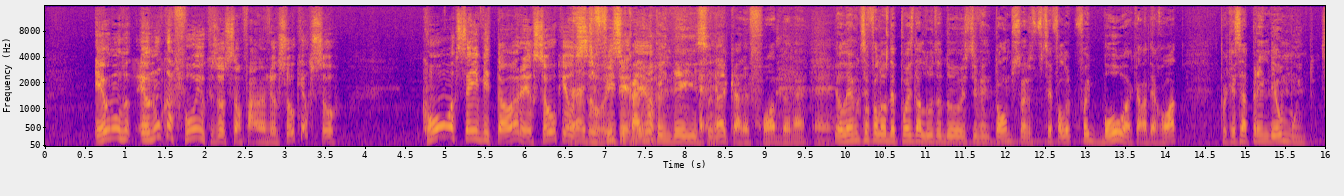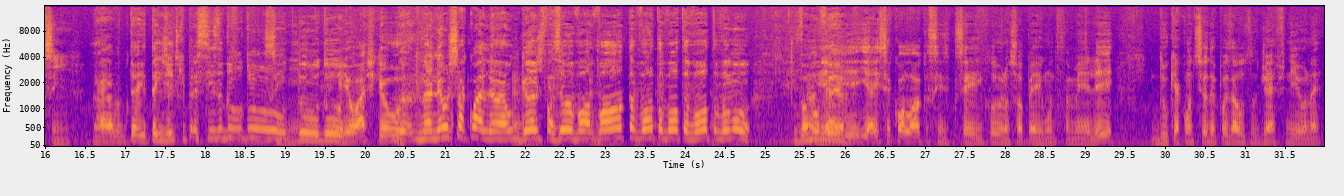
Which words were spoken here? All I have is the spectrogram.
eu, não, eu nunca fui o que os outros estão falando, eu sou o que eu sou. Com ou sem vitória, eu sou o que eu é sou. difícil o cara entender isso, né, cara? É foda, né? É. Eu lembro que você falou depois da luta do Steven Thompson, você falou que foi boa aquela derrota, porque você aprendeu muito. Sim. né? Tem, tem gente que precisa do. do, do, do- Eu acho que eu. do- Não é nem um chacoalhão, é um gancho, fazer vo- volta, volta, volta, volta, vamos, vamos Não, e ver. Aí, e aí você coloca, assim, que você incluiu na sua pergunta também ali, do que aconteceu depois da luta do Jeff Neal, né?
